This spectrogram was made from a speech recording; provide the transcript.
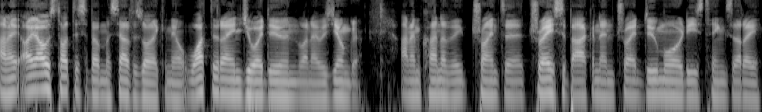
And I, I always thought this about myself as well. Like you know, what did I enjoy doing when I was younger? And I'm kind of like, trying to trace it back and then try to do more of these things that I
